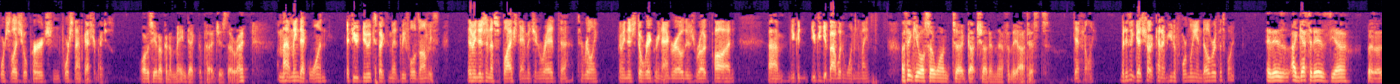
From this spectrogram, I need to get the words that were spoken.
four Celestial Purge and four Snapcaster Mages. Obviously, you're not going to main deck the purges, though, right? My main deck one. If you do expect the meta to be full of zombies, I mean, there's enough splash damage in red to to really. I mean, there's still red green aggro. There's rug pod. Um, you could you could get by with one in the main, I think you also want uh, Gutshot in there for the artists. definitely. But isn't Gutshot kind of uniformly in Delver at this point? It is, I guess it is, yeah. But uh,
